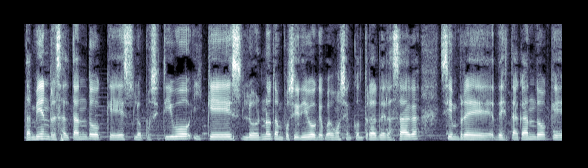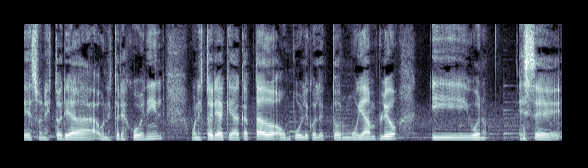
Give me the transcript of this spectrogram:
también resaltando qué es lo positivo y qué es lo no tan positivo que podemos encontrar de la saga, siempre destacando que es una historia, una historia juvenil, una historia que ha captado a un público lector muy amplio y bueno, ese,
